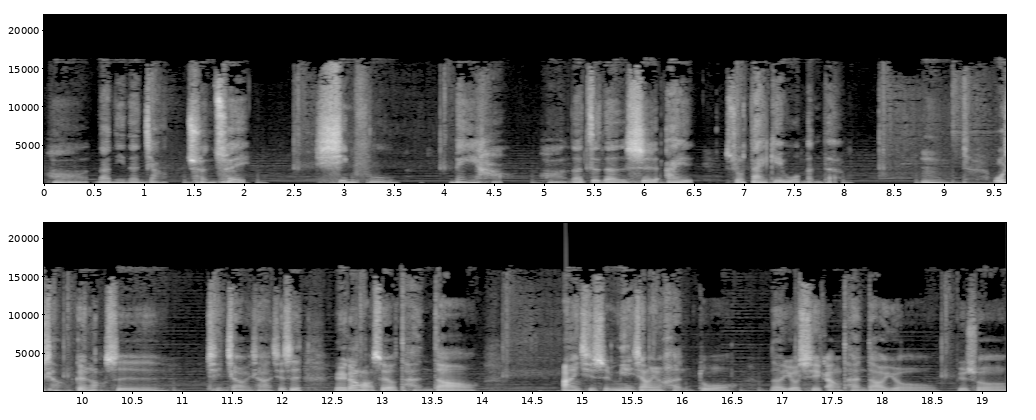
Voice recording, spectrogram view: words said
好，那你能讲纯粹？幸福、美好，好，那真的是爱所带给我们的。嗯，我想跟老师请教一下，其实因为刚老师有谈到爱，其实面向有很多。那尤其刚谈到有，比如说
